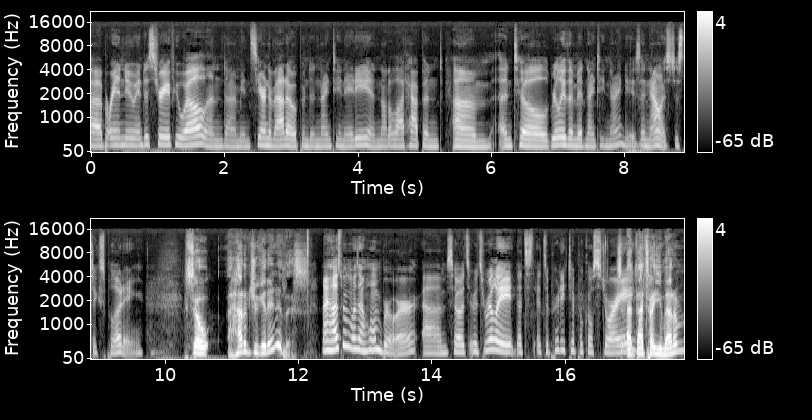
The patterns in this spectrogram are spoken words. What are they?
uh, brand new industry, if you will. And I mean, Sierra Nevada opened in 1980, and not a lot happened um, until really the mid 1990s. And now it's just exploding. So, how did you get into this? My husband was a home brewer, um, so it's it's really that's it's a pretty typical story. So, that's how you met him.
